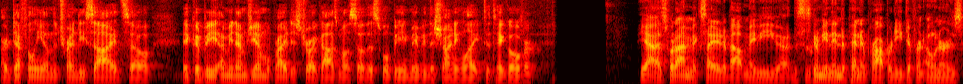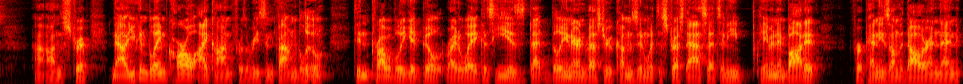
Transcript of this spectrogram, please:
are definitely on the trendy side. So it could be. I mean, MGM will probably destroy Cosmo, so this will be maybe the shining light to take over. Yeah, that's what I'm excited about. Maybe uh, this is going to be an independent property, different owners uh, on the strip. Now you can blame Carl Icahn for the reason Fontainebleau didn't probably get built right away because he is that billionaire investor who comes in with distressed assets and he came in and bought it for pennies on the dollar and then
